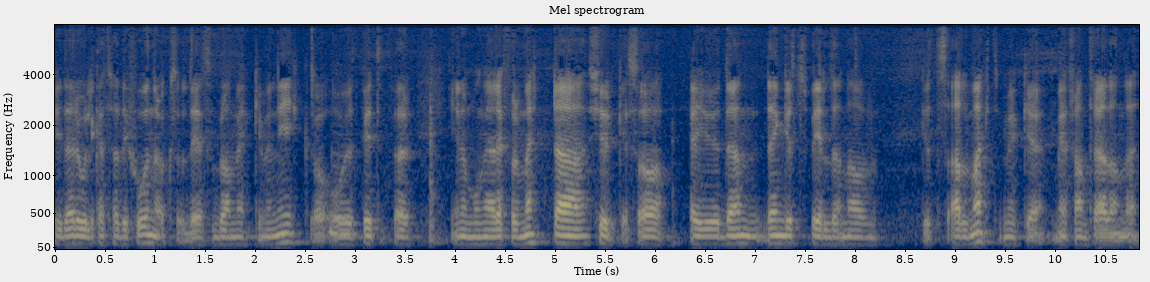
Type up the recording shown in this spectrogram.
Det är där olika traditioner också. Det är så bra med ekumenik och, och utbyte för inom många reformerta kyrkor så är ju den, den gudsbilden av Guds allmakt mycket mer framträdande.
